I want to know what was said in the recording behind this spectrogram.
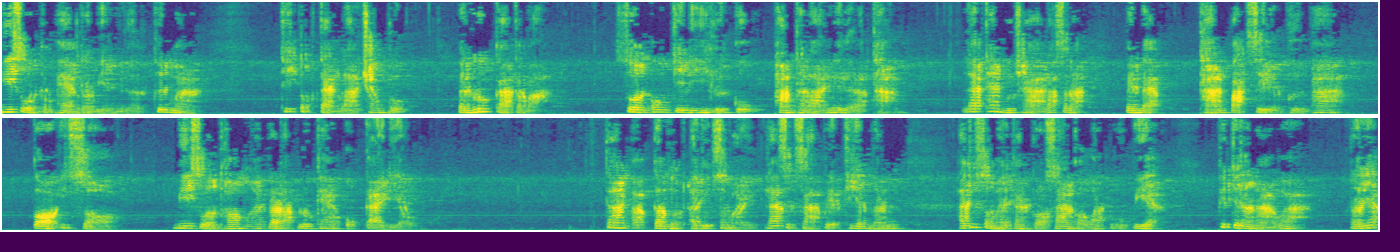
มีส่วนกำแพงระเบียงเหนือขึ้นมา ที่ตกแต่งลายช่องปลูกเป็นรูปกากบาทส่วนองค์เจดีย์หรือกู่พังทลายไม่เหลือหลักฐาน และแท่นบูชาลักษณะเป็นแบบฐานปัดสี่เหลี่ยมผืนผ้าก่ออิฐสอมีส่วนท้องไม้ประดับลูกแก้วอกไก่เดียว การกำหนดอายุสมัยและศึกษาเปรียบเทียบนั้น อายุสมัยการก่อสร้างของวัดปู่เปี้ย พิจารณาว่า ระยะ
